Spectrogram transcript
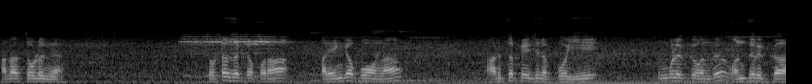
அதை தொடுங்க. தொட்டதுக்கப்புறம் அது எங்கே போகணும்னா அடுத்த பேஜில் போய் உங்களுக்கு வந்து வந்திருக்கா?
